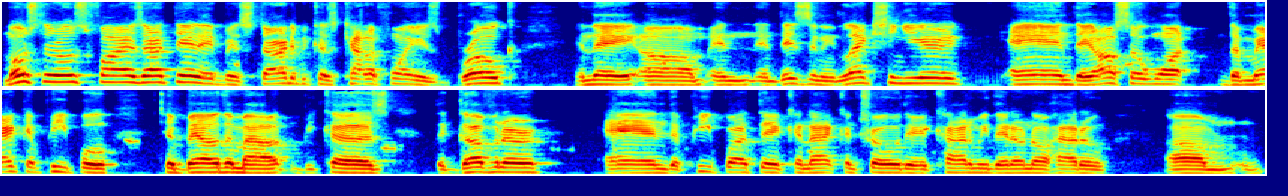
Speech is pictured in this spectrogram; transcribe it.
most of those fires out there they've been started because California is broke, and they um and and this is an election year, and they also want the American people to bail them out because the governor and the people out there cannot control their economy. They don't know how to um,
